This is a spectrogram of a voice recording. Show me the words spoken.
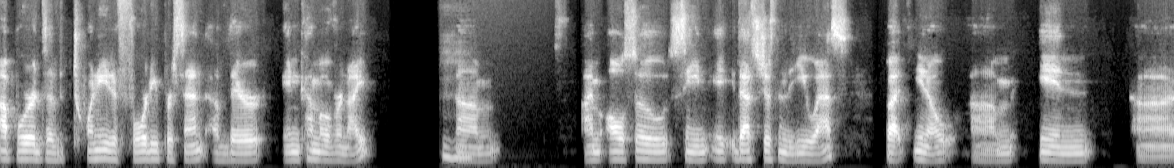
upwards of 20 to 40% of their income overnight. Mm-hmm. Um, I'm also seeing that's just in the US, but you know, um, in uh,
